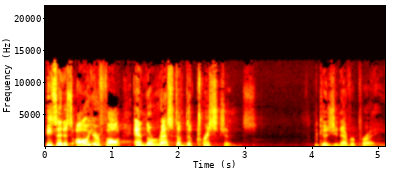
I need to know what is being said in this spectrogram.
He said, It's all your fault and the rest of the Christians because you never prayed.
